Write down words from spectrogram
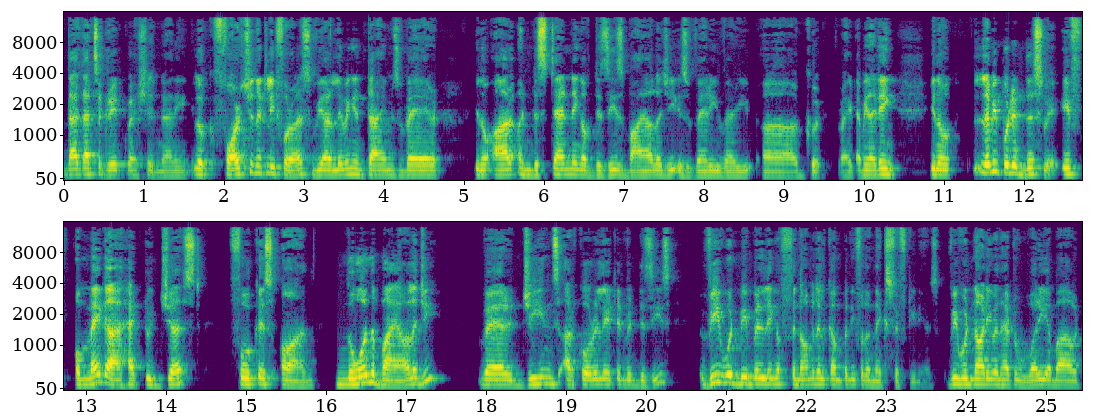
that that's a great question, Danny. Look, fortunately for us, we are living in times where you know our understanding of disease biology is very very uh, good right? I mean i think you know let me put it this way. If omega had to just focus on known biology where genes are correlated with disease we would be building a phenomenal company for the next 15 years. We would not even have to worry about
